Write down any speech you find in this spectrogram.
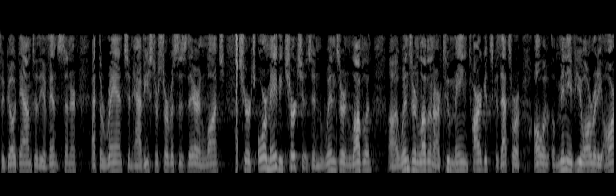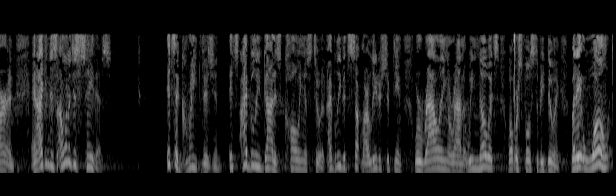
to go down to the event center at the ranch and have Easter services there and launch church or maybe churches in Windsor and Loveland. Uh, Windsor and Loveland are our two main targets because that's where all of, many of you already are. And and I can just I want to just say this. It's a great vision. It's, I believe God is calling us to it. I believe it's something our leadership team, we're rallying around it. We know it's what we're supposed to be doing. But it won't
